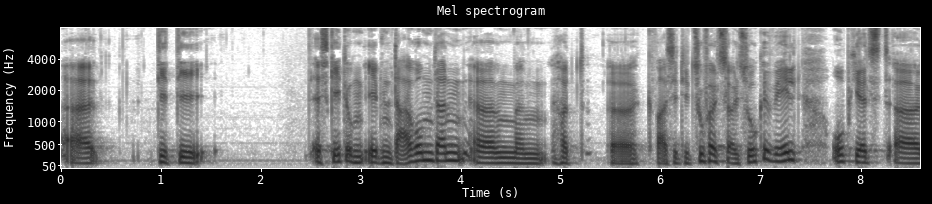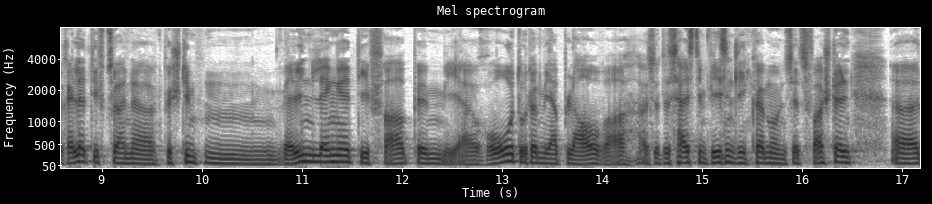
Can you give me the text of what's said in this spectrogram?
äh, die, die, es geht um eben darum dann, äh, man hat äh, quasi die Zufallszahl so gewählt, ob jetzt äh, relativ zu einer bestimmten Wellenlänge die Farbe mehr rot oder mehr blau war. Also das heißt, im Wesentlichen können wir uns jetzt vorstellen, äh,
